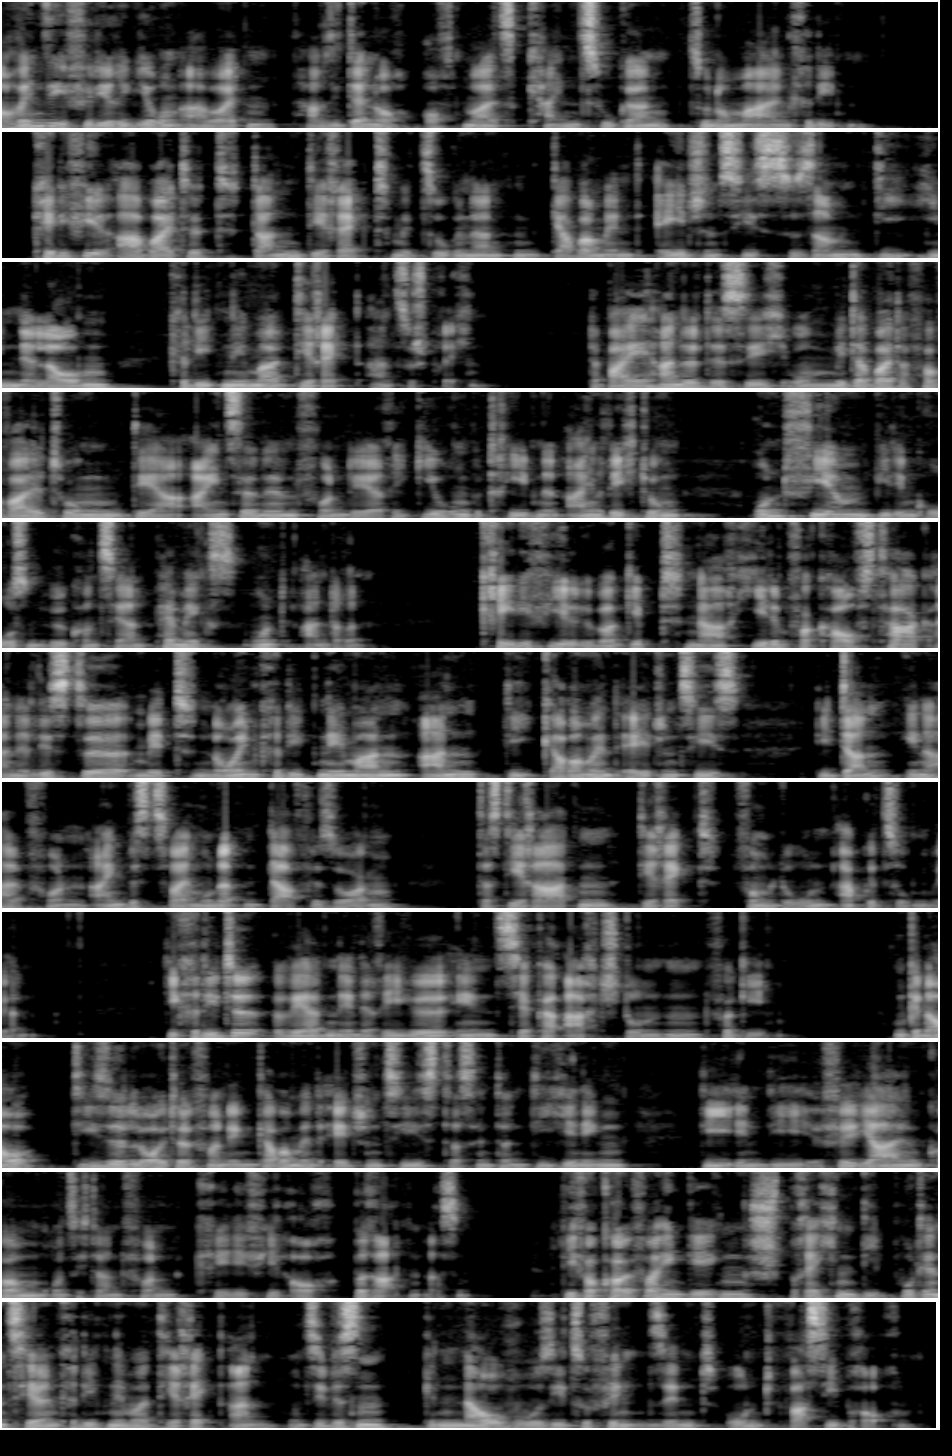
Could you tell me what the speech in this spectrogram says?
Auch wenn sie für die Regierung arbeiten, haben sie dennoch oftmals keinen Zugang zu normalen Krediten. Credifil arbeitet dann direkt mit sogenannten Government Agencies zusammen, die ihnen erlauben, Kreditnehmer direkt anzusprechen. Dabei handelt es sich um Mitarbeiterverwaltung der einzelnen von der Regierung betriebenen Einrichtungen und Firmen wie dem großen Ölkonzern Pemex und anderen. Credifil übergibt nach jedem Verkaufstag eine Liste mit neuen Kreditnehmern an die Government Agencies die dann innerhalb von ein bis zwei Monaten dafür sorgen, dass die Raten direkt vom Lohn abgezogen werden. Die Kredite werden in der Regel in circa acht Stunden vergeben. Und genau diese Leute von den Government Agencies, das sind dann diejenigen, die in die Filialen kommen und sich dann von Credifil auch beraten lassen. Die Verkäufer hingegen sprechen die potenziellen Kreditnehmer direkt an und sie wissen genau, wo sie zu finden sind und was sie brauchen.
